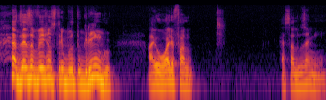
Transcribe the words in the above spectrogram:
às vezes eu vejo uns tributos gringo Aí eu olho e falo, essa luz é minha.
